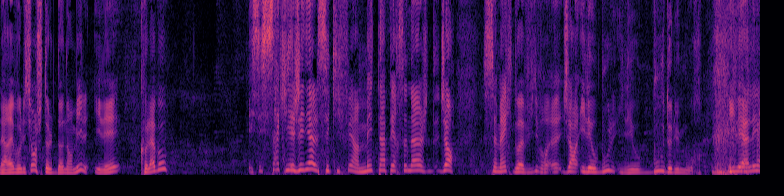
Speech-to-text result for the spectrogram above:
la Révolution? Je te le donne en mille, il est collabo. Et c'est ça qui est génial, c'est qu'il fait un méta personnage. Genre, ce mec doit vivre. euh, genre, il est au bout, il est au bout de l'humour. Il est allé,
